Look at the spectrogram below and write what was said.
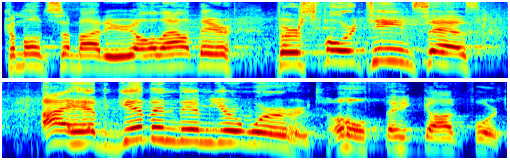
Come on, somebody, are you all out there? Verse 14 says, I have given them your word. Oh, thank God for it.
